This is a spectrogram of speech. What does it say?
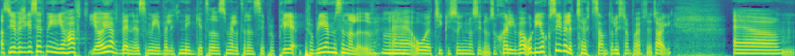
alltså jag försöker sätta mig in. Jag har, haft, jag har ju haft vänner som är väldigt negativa, som hela tiden ser proble- problem med sina liv. Eh, och jag tycker så himla synd om sig själva. Och det är också väldigt tröttsamt att lyssna på efter ett tag. Ehm,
